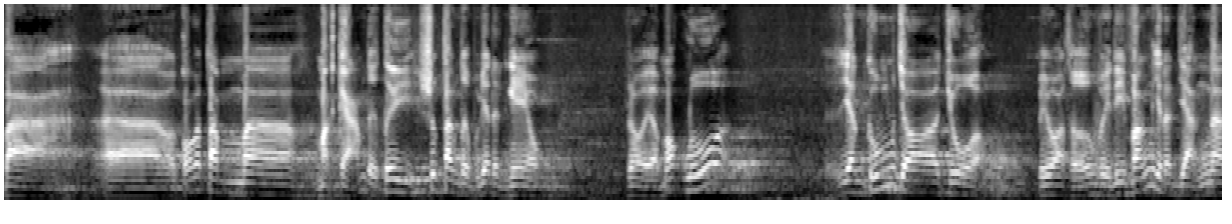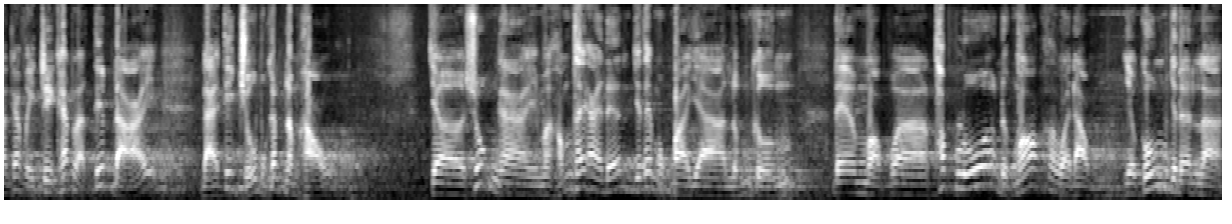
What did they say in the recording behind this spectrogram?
Bà à, có cái tâm à, mặc cảm tự ti xuất thân từ một gia đình nghèo rồi à, móc lúa dân cúng cho chùa vì hòa thượng vì đi vắng cho nên dặn à, các vị tri khách là tiếp đãi đại thí chủ một cách nồng hậu chờ suốt ngày mà không thấy ai đến chỉ thấy một bà già lụm cụm đem một à, thóc lúa được mót ở ngoài đồng vô cúng cho nên là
